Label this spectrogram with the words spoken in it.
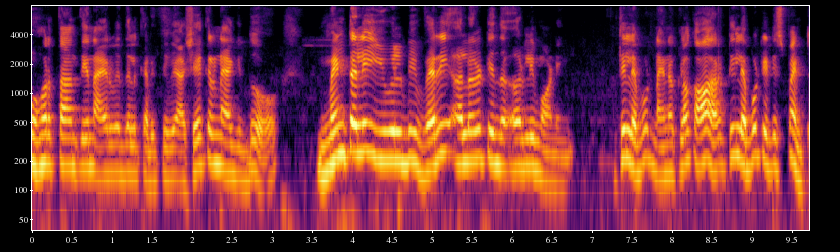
ಮುಹೂರ್ತ ಅಂತ ಏನು ಆಯುರ್ವೇದದಲ್ಲಿ ಕರಿತೀವಿ. ಆ ಶೇಖರಣೆ ಆಗಿದ್ದು mentally you will be very alert in the early morning till about nine o'clock or till about it is spent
